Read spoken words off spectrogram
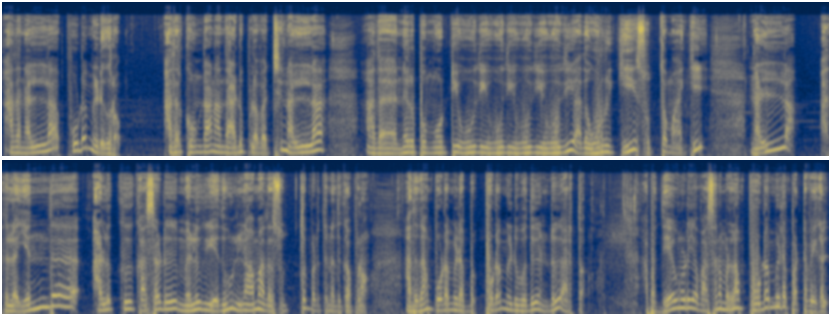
அதை நல்லா புடமிடுகிறோம். அதற்கு உண்டான அந்த அடுப்பில் வச்சு நல்லா அதை நெருப்பு மூட்டி ஊதி ஊதி ஊதி ஊதி அதை உருக்கி சுத்தமாக்கி நல்லா அதில் எந்த அழுக்கு கசடு மெழுகு எதுவும் இல்லாமல் அதை சுத்தப்படுத்தினதுக்கப்புறம் அதுதான் புடமிட புடமிடுவது என்று அர்த்தம். அப்போ தேவனுடைய வசனமெல்லாம் புடமிடப்பட்டவைகள்.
